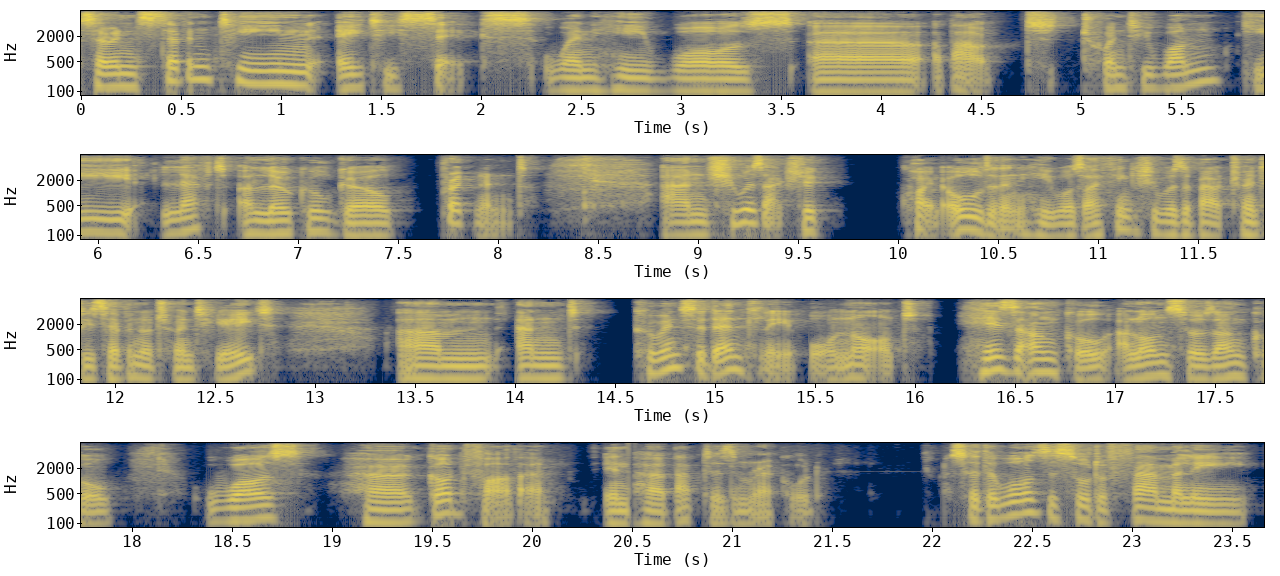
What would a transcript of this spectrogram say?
So in 1786, when he was uh, about 21, he left a local girl pregnant, and she was actually quite older than he was. I think she was about 27 or 28. Um, and Coincidentally or not, his uncle, Alonso's uncle, was her godfather in her baptism record. So there was a sort of family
